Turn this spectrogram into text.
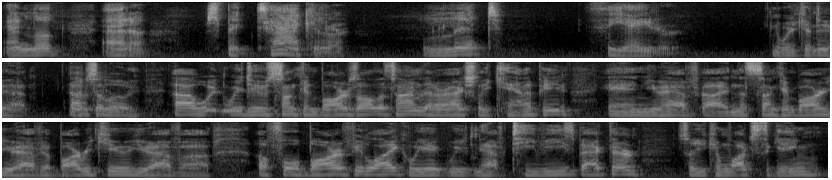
and look at a spectacular lit theater. We can do that. Absolutely. Uh, we, we do sunken bars all the time that are actually canopied, and you have uh, in the sunken bar you have a barbecue, you have a, a full bar if you like. We we have TVs back there, so you can watch the game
